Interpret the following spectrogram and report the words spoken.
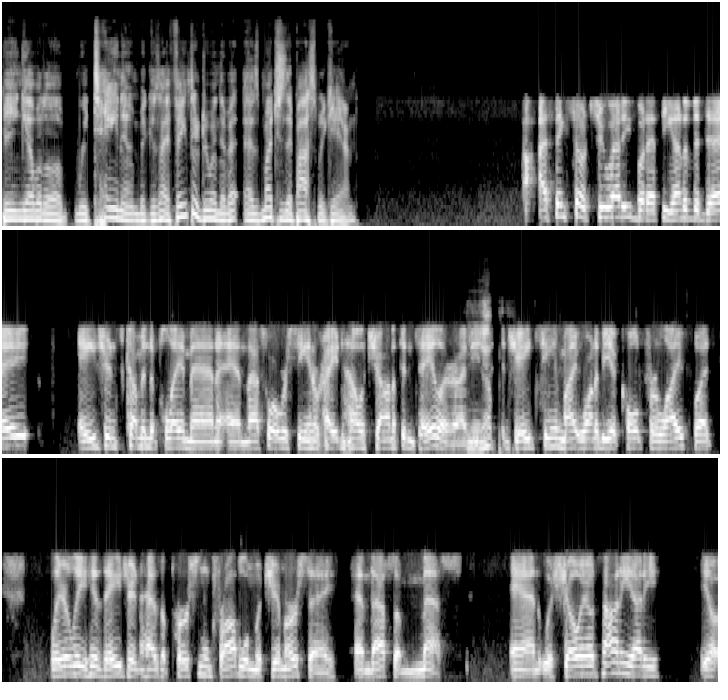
being able to retain him because I think they're doing the, as much as they possibly can. I think so too, Eddie. But at the end of the day, agents come into play, man, and that's what we're seeing right now with Jonathan Taylor. I mean, Yep. JT might want to be a Colt for life, but clearly his agent has a personal problem with Jim Irsay, and that's a mess. And with Shohei Ohtani, Eddie, you know,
